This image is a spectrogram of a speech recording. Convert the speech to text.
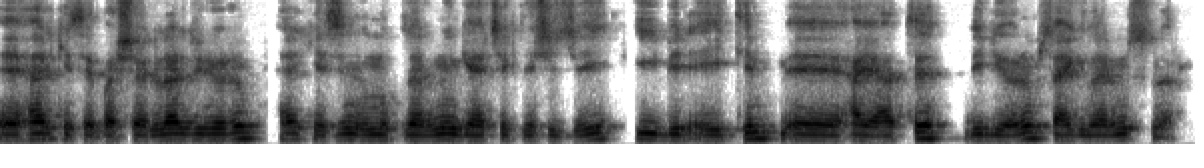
E, herkese başarılar diliyorum. Herkesin umutlarının gerçekleşeceği iyi bir eğitim e, hayatı diliyorum. Saygılarımı sunarım.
